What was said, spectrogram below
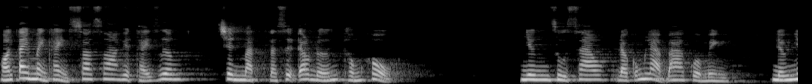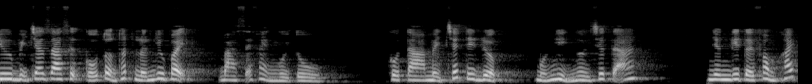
ngón tay mảnh khảnh xoa xoa huyệt thái dương, trên mặt là sự đau đớn, thống khổ. Nhưng dù sao, đó cũng là ba của mình. Nếu như bị tra ra sự cố tổn thất lớn như vậy, ba sẽ phải ngồi tù. Cô ta mệt chết đi được, muốn nghỉ ngơi trước đã nhưng đi tới phòng khách,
